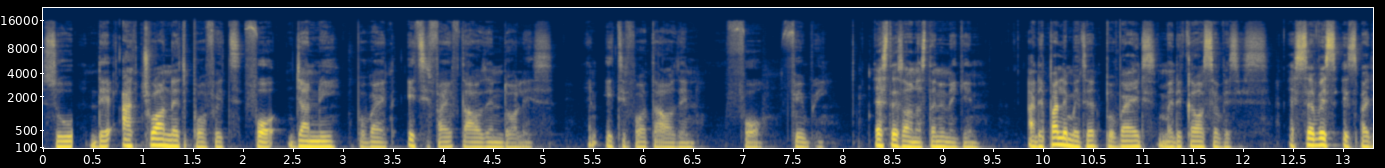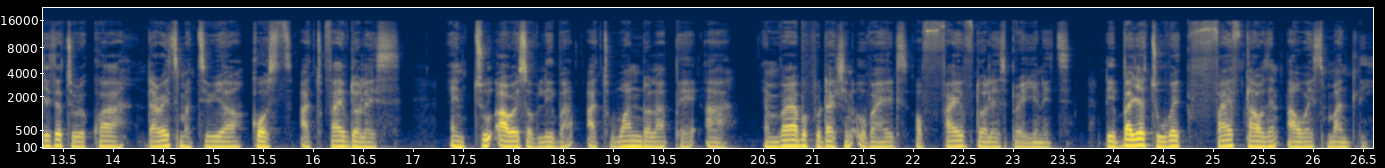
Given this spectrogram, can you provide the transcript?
So the actual net profit for January provide $85,000 and 84,000 for February. Let's test our understanding again. Adepa Limited provides medical services. A service is budgeted to require direct material costs at $5 and 2 hours of labor at $1 per hour and variable production overheads of $5 per unit. They budget to work 5,000 hours monthly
